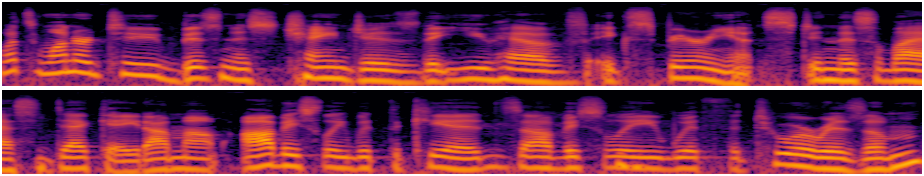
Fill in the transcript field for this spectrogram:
what's one or two business changes that you have experienced in this last decade? I'm um, obviously with the kids, obviously Mm-hmm. with the tourism.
